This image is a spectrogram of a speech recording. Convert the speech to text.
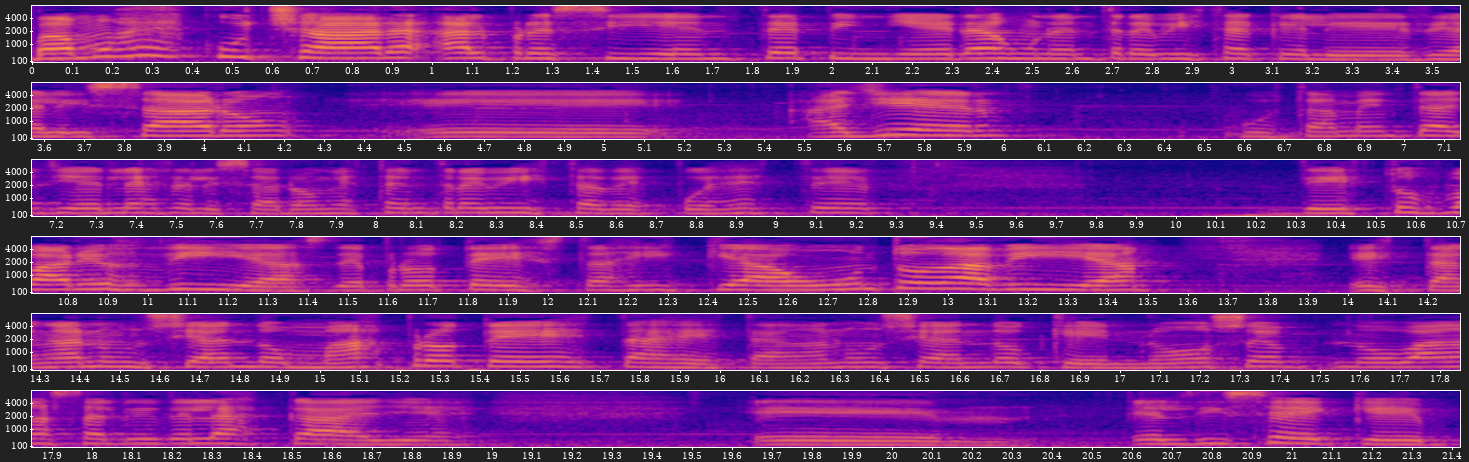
Vamos a escuchar al presidente Piñera una entrevista que le realizaron eh, ayer, justamente ayer les realizaron esta entrevista después de, este, de estos varios días de protestas y que aún todavía están anunciando más protestas, están anunciando que no, se, no van a salir de las calles. Eh, él dice que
